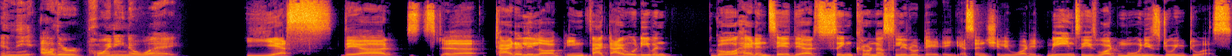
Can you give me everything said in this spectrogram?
and the other pointing away? Yes, they are uh, tidally locked. In fact, I would even go ahead and say they are synchronously rotating. Essentially, what it means is what Moon is doing to us,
